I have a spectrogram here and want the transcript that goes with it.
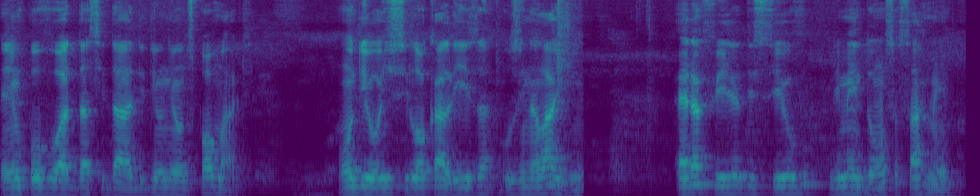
em um povoado da cidade de União dos Palmares, onde hoje se localiza Usina Lajinha. Era filha de Silvio de Mendonça Sarmento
